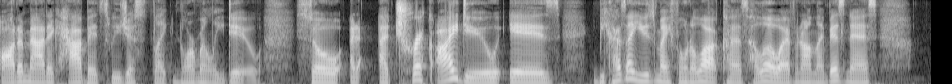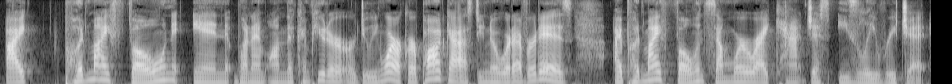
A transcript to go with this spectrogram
automatic habits we just like normally do. So, a, a trick I do is because I use my phone a lot, because hello, I have an online business, I put my phone in when I'm on the computer or doing work or podcast, you know, whatever it is. I put my phone somewhere where I can't just easily reach it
